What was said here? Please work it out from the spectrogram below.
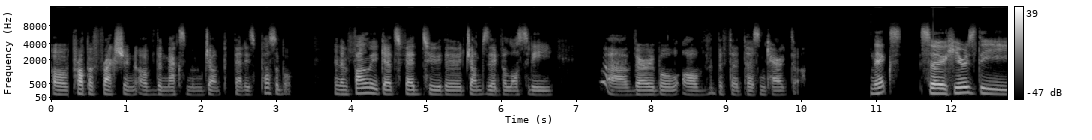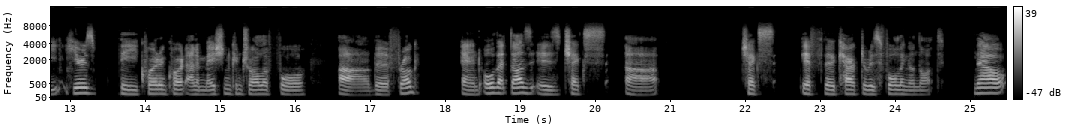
of proper fraction of the maximum jump that is possible. And then finally it gets fed to the jump z velocity uh, variable of the third person character. Next, so here's the here's the quote unquote animation controller for uh, the frog and all that does is checks uh, checks if the character is falling or not. Now,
